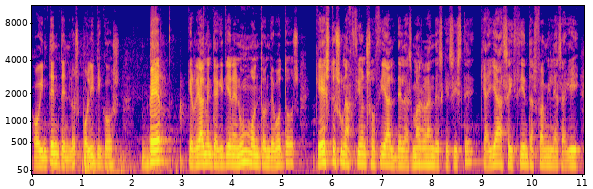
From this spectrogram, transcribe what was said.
o intenten los políticos ver que realmente aquí tienen un montón de votos, que esto es una acción social de las más grandes que existe, que haya 600 familias aquí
